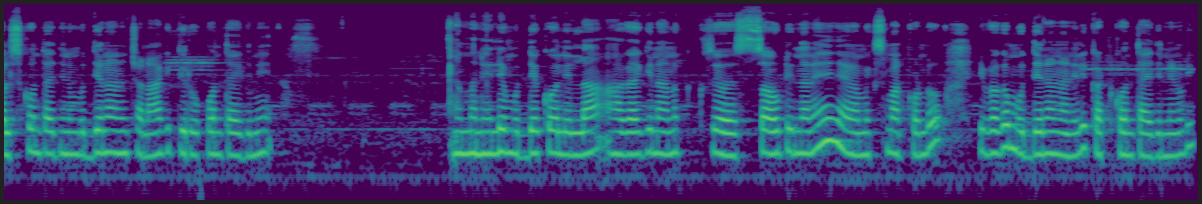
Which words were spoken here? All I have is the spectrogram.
ಕಲಿಸ್ಕೊತಾ ಇದ್ದೀನಿ ಮುದ್ದೆನ, ನಾನು ಚೆನ್ನಾಗಿ ತಿರುವ್ಕೊತಾ ಇದ್ದೀನಿ. ನಮ್ಮ ಮನೆಯಲ್ಲಿ ಮುದ್ದೆ ಕೋಲಿಲ್ಲ. ಹಾಗಾಗಿ ನಾನು ಸೌಟಿಂದನೇ ಮಿಕ್ಸ್ ಮಾಡಿಕೊಂಡು ಇವಾಗ ಮುದ್ದೆನ ನಾನಿಲ್ಲಿ ಕಟ್ಕೊತಾ ಇದ್ದೀನಿ ನೋಡಿ.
